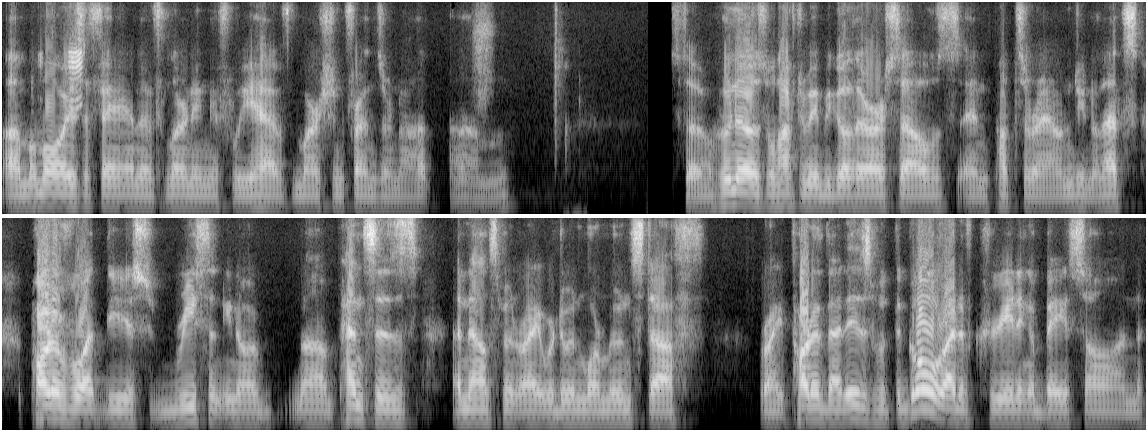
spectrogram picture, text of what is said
Um, I'm always a fan of learning if we have Martian friends or not. Um, so who knows? We'll have to maybe go there ourselves and putz around. You know, that's part of what these recent, you know, uh, Pence's announcement, right? We're doing more moon stuff, right? Part of that is with the goal, right, of creating a base on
